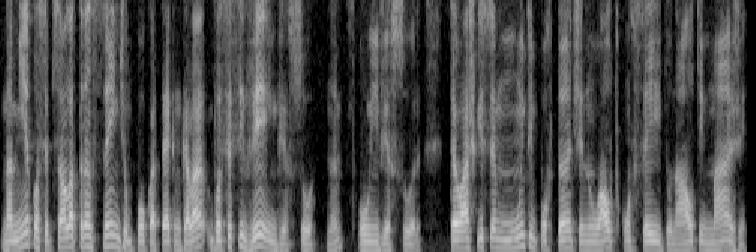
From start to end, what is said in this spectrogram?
na minha concepção, ela transcende um pouco a técnica, ela, você se vê inversor, né? ou inversora. Então, eu acho que isso é muito importante no autoconceito, na autoimagem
